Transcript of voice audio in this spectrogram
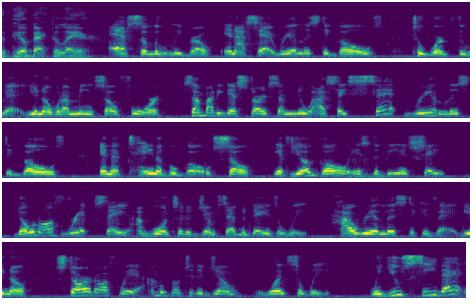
To peel back the layer. Absolutely, bro. And I set realistic goals to work through that. You know what I mean? So for somebody that's starting something new, I say set realistic goals and attainable goals. So if your goal is to be in shape, don't off rip say, I'm going to the gym seven days a week. How realistic is that? You know, start off with I'm gonna go to the gym once a week. When you see that,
